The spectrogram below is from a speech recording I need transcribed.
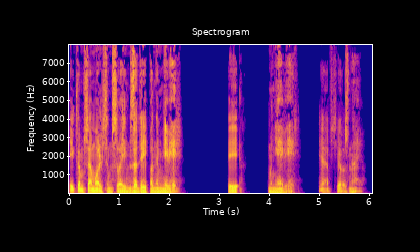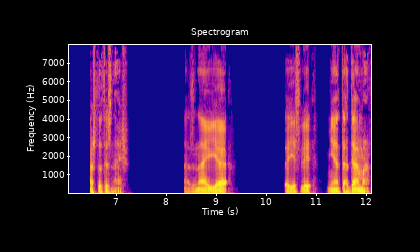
и комсомольцам своим задрипанным не верь, ты мне верь, я все знаю. А что ты знаешь? А знаю я, что если не от Адама,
